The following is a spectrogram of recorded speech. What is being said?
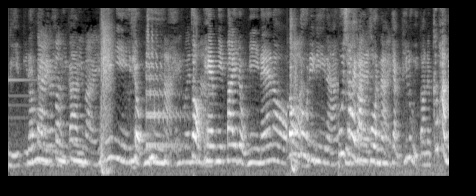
วิตแล้วไงด้แล้วฟตอนนี้คือมีไหมไม่มีเดี๋ยวมีหายด้วยนะจบเทปนี้ไปเดี๋ยวมีแน่นอนต้องดูดีๆนะ ผู้ชายบางคนอะอย่างพี่หลุยตอนเนี้ยคือผ่านไป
